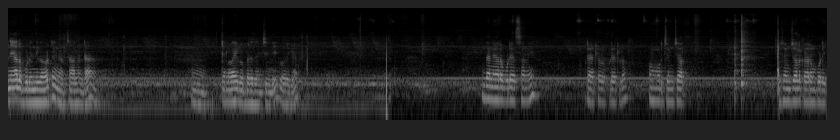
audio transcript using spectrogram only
ధనియాల పొడి ఉంది కాబట్టి ఇంకా చాలంట. తెల్లవాయి కొబ్బరి దంచింది కోరిక. ధనియాల పొడి వేస్తాను. ప్లేట్లో ప్లేట్లో. ఒక మూడు చెంచాలు. మూడు చెంచాలు కారం పొడి.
